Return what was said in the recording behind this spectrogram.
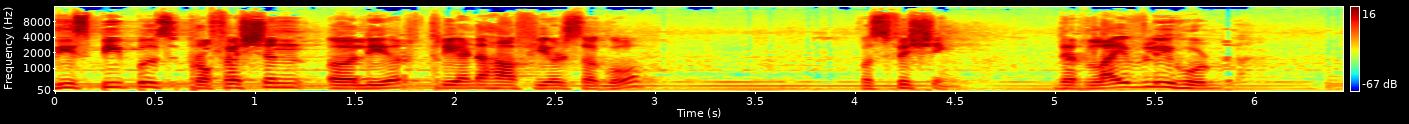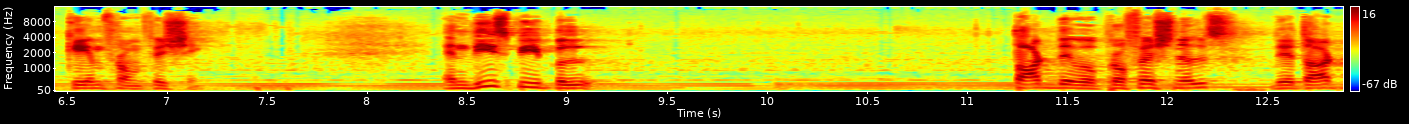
These people's profession earlier, three and a half years ago, was fishing. Their livelihood came from fishing. And these people thought they were professionals. They thought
